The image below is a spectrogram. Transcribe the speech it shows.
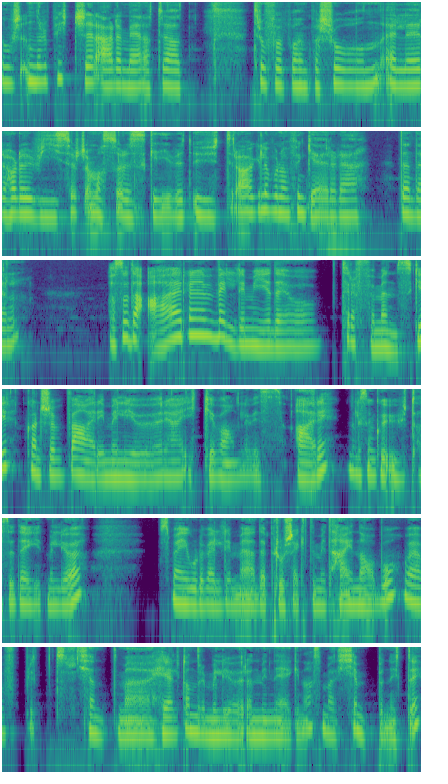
Når du pitcher, er det mer at du har truffet på en person, eller har du researcha masse og skriver et utdrag, eller hvordan fungerer det, den delen? Altså, det er eh, veldig mye det å treffe mennesker. Kanskje være i miljøer jeg ikke vanligvis er i. Liksom gå ut av sitt eget miljø. Som jeg gjorde veldig med det prosjektet mitt Hei nabo, hvor jeg har blitt kjent med helt andre miljøer enn mine egne, som er kjempenyttig.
